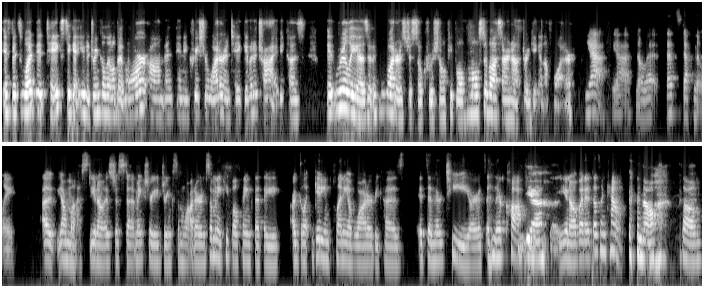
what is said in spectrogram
if it's what it takes to get you to drink a little bit more um, and, and increase your water intake, give it a try because it really is. It, water is just so crucial. People, most of us are not drinking enough water. Yeah, yeah. No, that that's definitely a, a must. You know, is just to make sure you drink some water. And so many people think that they are getting plenty of water because it's in their tea or it's in their coffee. Yeah. You know, but it doesn't count. No. so,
